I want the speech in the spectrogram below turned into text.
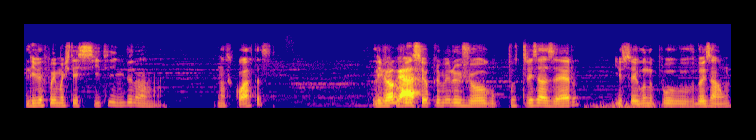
Liverpool e Manchester City indo na, nas quartas. Liverpool Jogaço. venceu o primeiro jogo por 3 x 0 e o segundo por 2 x 1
